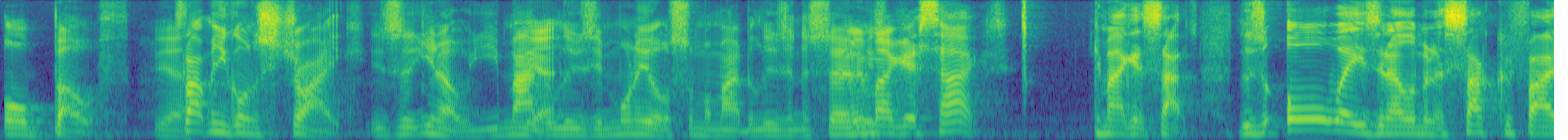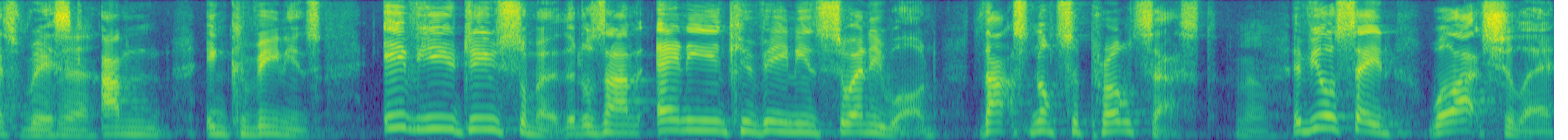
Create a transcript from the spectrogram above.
or both. Yeah. It's like when you go on strike. It's, you know, you might Yeah. be losing money or someone might be losing a service You might get sacked. You might get sacked. There's always an element of sacrifice, risk, Yeah. and inconvenience. If you do something that doesn't have any inconvenience to anyone, that's not a protest. If you're saying, well, actually,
